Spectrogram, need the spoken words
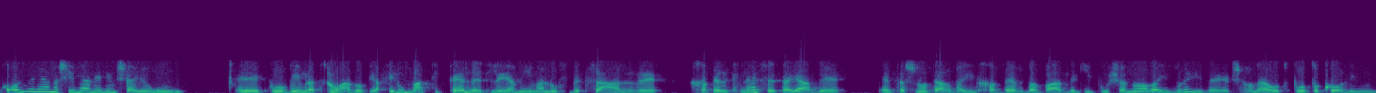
כל מיני אנשים מעניינים שהיו קרובים לתנועה הזאת. אפילו מתי פלד, לימים אלוף בצה"ל וחבר כנסת, היה באמצע שנות ה-40 חבר בוועד לגיבוש הנוער העברי, ואפשר להראות פרוטוקולים,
